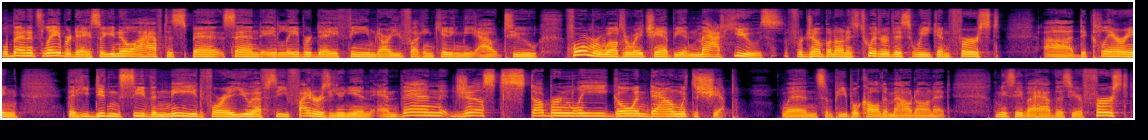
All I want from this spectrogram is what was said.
Well, Ben, it's Labor Day, so you know I have to spe- send a Labor Day themed Are You Fucking Kidding Me out to former welterweight champion Matt Hughes for jumping on his Twitter this week and first uh, declaring that he didn't see the need for a UFC fighters union and then just stubbornly going down with the ship when some people called him out on it. Let me see if I have this here. First,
